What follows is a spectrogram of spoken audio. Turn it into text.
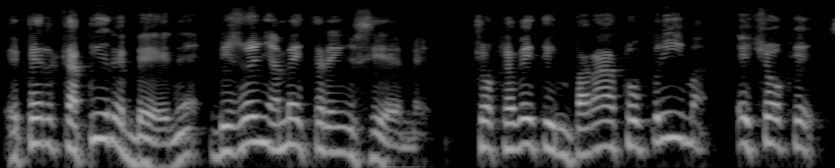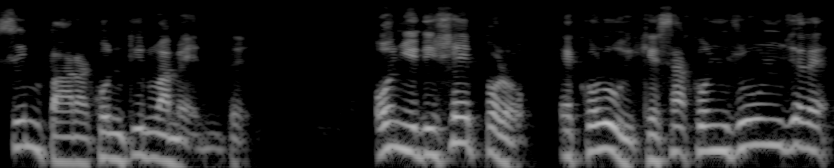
E per capire bene bisogna mettere insieme ciò che avete imparato prima e ciò che si impara continuamente. Ogni discepolo è colui che sa congiungere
